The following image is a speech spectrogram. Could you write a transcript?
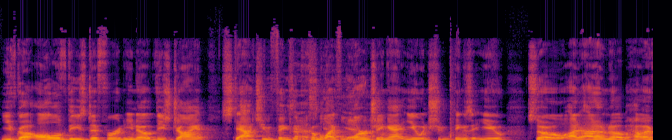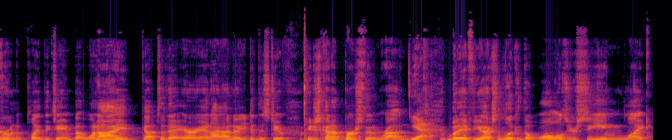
you've got all of these different you know these giant statue things that come to life yeah. lurching at you and shooting things at you so I, I don't know how everyone played the game but when i got to that area and i, I know you did this too you just kind of burst through and run Yeah. but if you actually look at the walls you're seeing like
